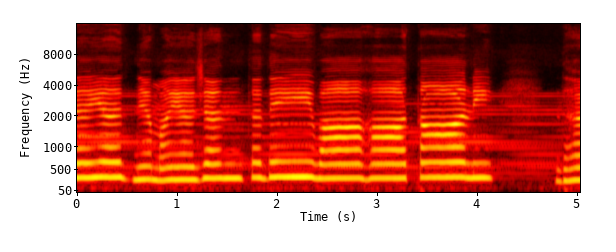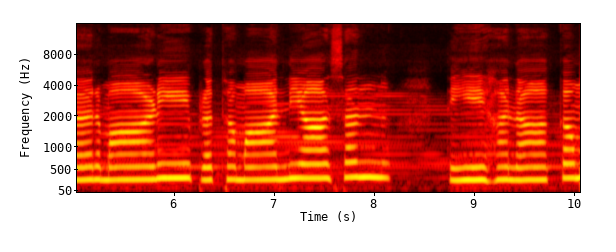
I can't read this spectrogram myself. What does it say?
यज्ञमयजन्त देवाः तानि धर्माणि प्रथमान्यासन् ते हनाकं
